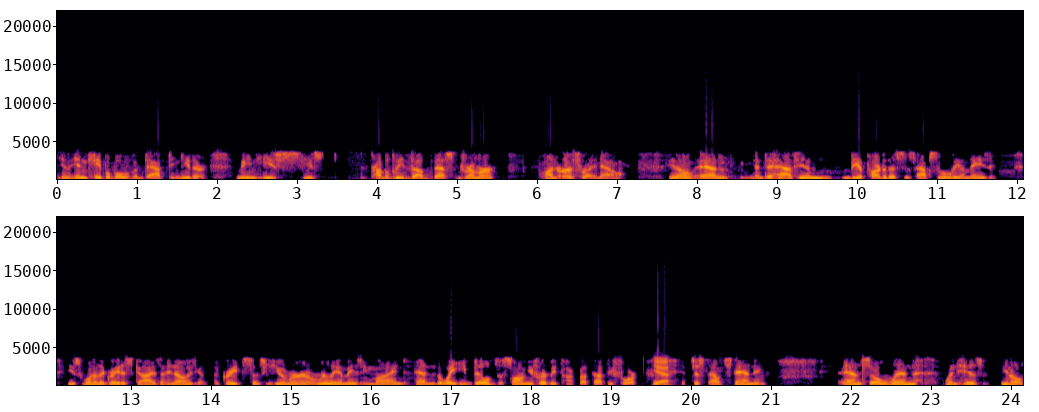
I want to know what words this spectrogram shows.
in, incapable of adapting either. I mean, he's he's probably the best drummer on earth right now. You know, and and to have him be a part of this is absolutely amazing. He's one of the greatest guys I know. He's got a great sense of humor, a really amazing mind, and the way he builds a song. You've heard me talk about that before Yeah. It's just outstanding. And so when when his you know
